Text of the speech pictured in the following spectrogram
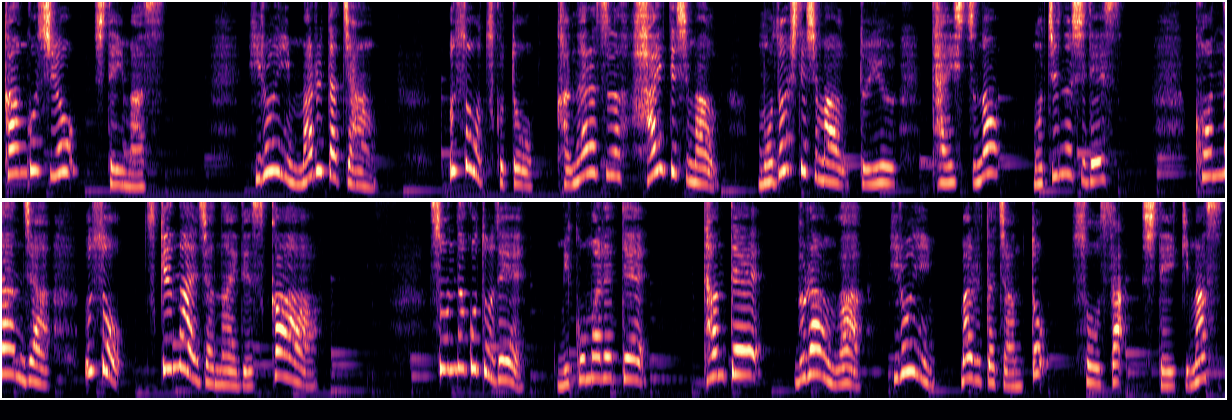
看護師をしています。ヒロインマルタちゃん、嘘をつくと必ず吐いてしまう、戻してしまうという体質の持ち主です。こんなんじゃ嘘つけないじゃないですか。そんなことで見込まれて探偵ブラウンはヒロインマルタちゃんと捜査していきます。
